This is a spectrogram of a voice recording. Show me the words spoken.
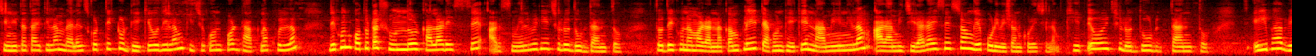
চিনিটা তাই দিলাম ব্যালেন্স করতে একটু ঢেকেও দিলাম, কিছুক্ষণ পর ঢাকনা খুললাম। দেখুন কতটা সুন্দর কালার এসছে আর স্মেল বেরিয়েছিল দুর্দান্ত। তো দেখুন আমার রান্না কমপ্লিট এখন ঢেকে নামিয়ে নিলাম আর আমি জিরা রাইসের সঙ্গে পরিবেশন করেছিলাম। খেতে হয়েছিল দুর্দান্ত। এইভাবে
